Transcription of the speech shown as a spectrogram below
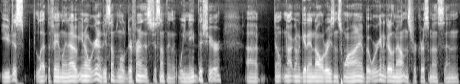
You just let the family know, you know, we're going to do something a little different. It's just something that we need this year. Uh, don't not going to get into all the reasons why, but we're going to go to the mountains for Christmas and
